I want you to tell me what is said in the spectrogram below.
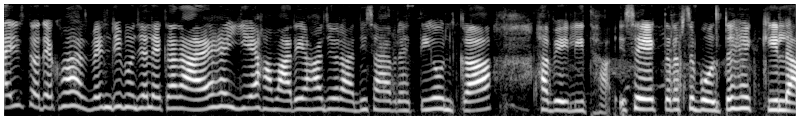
गाइस तो देखो हस्बैंड जी मुझे लेकर आए हैं। ये हमारे यहाँ जो रानी साहब रहती है, उनका हवेली था। इसे एक तरफ़ से बोलते हैं किला।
